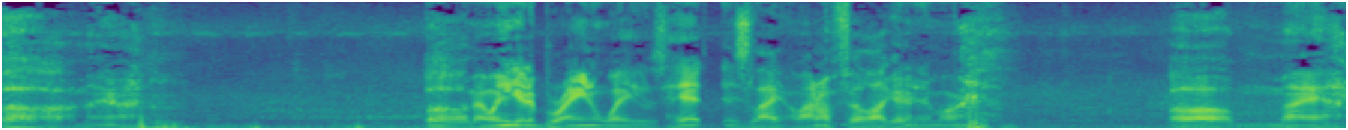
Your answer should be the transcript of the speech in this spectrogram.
Oh man. Oh man, when you get a brain waves hit, it's like, oh, I don't feel like it anymore. Oh man.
